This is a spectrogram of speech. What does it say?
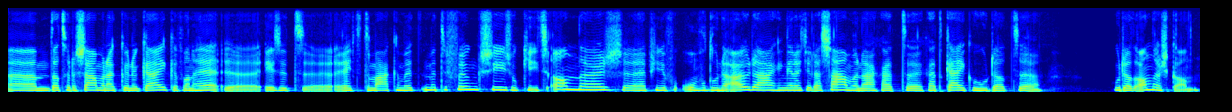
Um, dat we er samen naar kunnen kijken van hè, uh, is het, uh, heeft het te maken met, met de functie? Zoek je iets anders? Uh, heb je onvoldoende uitdagingen? En dat je daar samen naar gaat, gaat kijken hoe dat, hoe dat anders kan.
